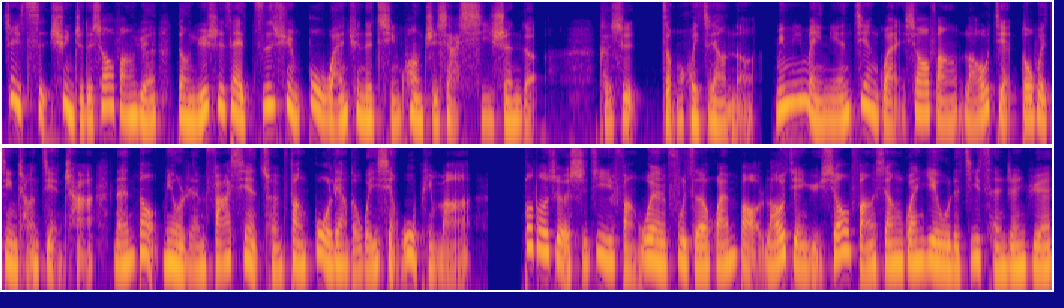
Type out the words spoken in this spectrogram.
这次殉职的消防员等于是在资讯不完全的情况之下牺牲的。可是怎么会这样呢？明明每年建管、消防、老检都会进场检查，难道没有人发现存放过量的危险物品吗？报道者实际访问负责环保、老检与消防相关业务的基层人员，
